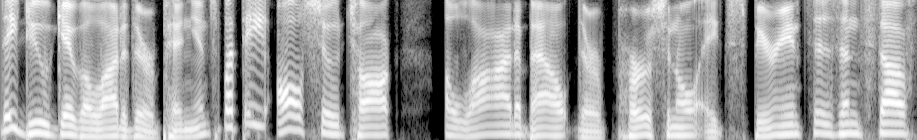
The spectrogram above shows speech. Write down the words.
they do give a lot of their opinions but they also talk a lot about their personal experiences and stuff.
